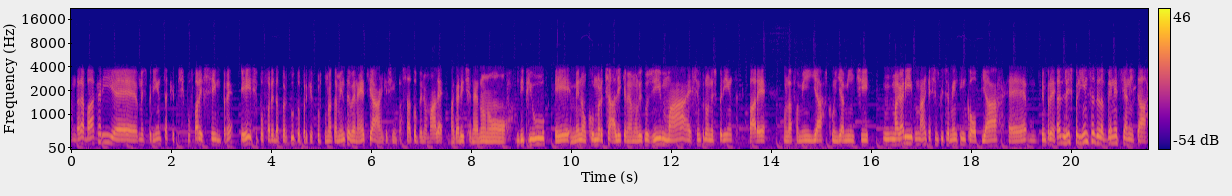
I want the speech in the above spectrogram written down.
Andare a Bacari è un'esperienza che si può fare sempre e si può fare dappertutto perché fortunatamente Venezia, anche se in passato bene o male magari ce n'erano di più e meno commerciali, chiamiamole così, ma è sempre un'esperienza che fare con la famiglia, con gli amici, magari anche semplicemente in coppia, è sempre l'esperienza della venezianità,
